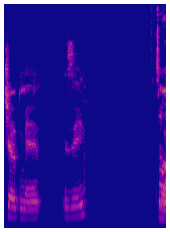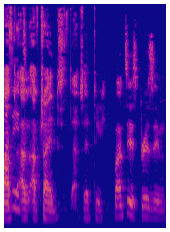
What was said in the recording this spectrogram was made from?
choke man. See, So Bro, what's I've, it? I've, I've tried. I've said three. panty is prison.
